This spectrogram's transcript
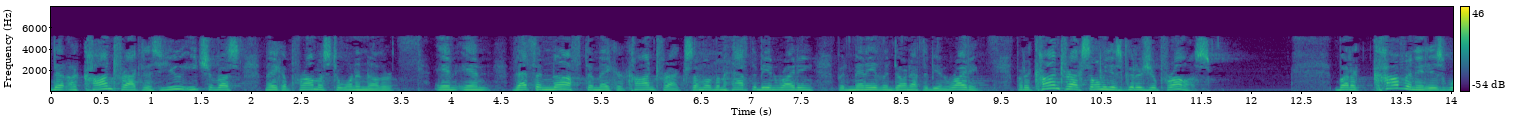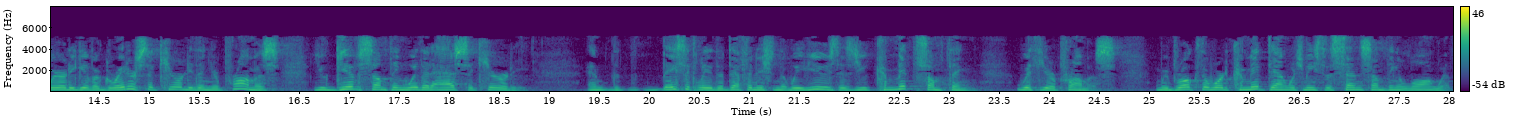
that a contract is you, each of us, make a promise to one another. And, and that's enough to make a contract. Some of them have to be in writing, but many of them don't have to be in writing. But a contract's only as good as your promise. But a covenant is where to give a greater security than your promise, you give something with it as security. And the, basically, the definition that we've used is you commit something with your promise. And we broke the word commit down, which means to send something along with.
